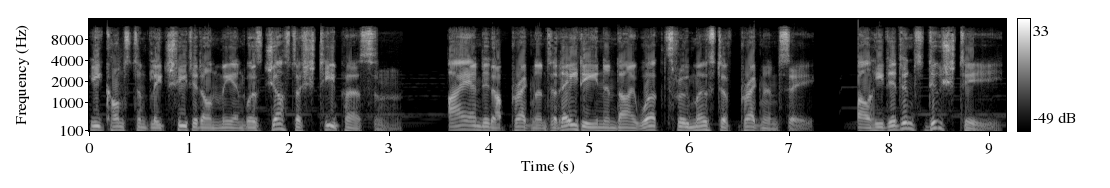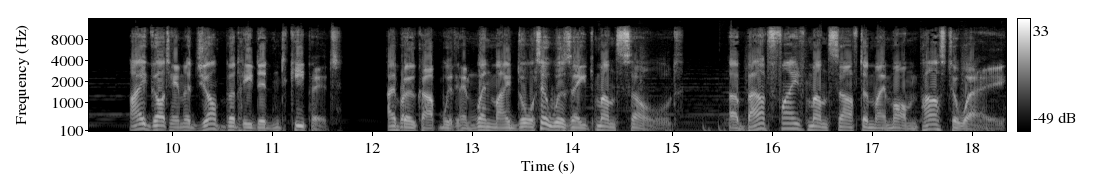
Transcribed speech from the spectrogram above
He constantly cheated on me and was just a shitty person. I ended up pregnant at 18 and I worked through most of pregnancy. While he didn't do shitty. I got him a job but he didn't keep it. I broke up with him when my daughter was 8 months old. About 5 months after my mom passed away.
